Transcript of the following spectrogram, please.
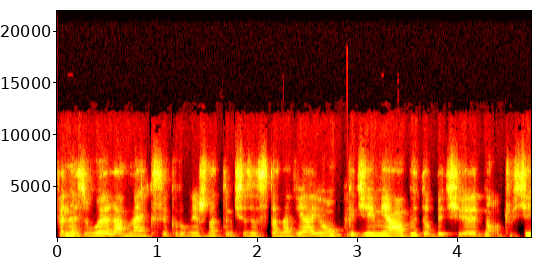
Wenezuela, Meksyk również nad tym się zastanawiają, gdzie miałaby to być, no oczywiście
